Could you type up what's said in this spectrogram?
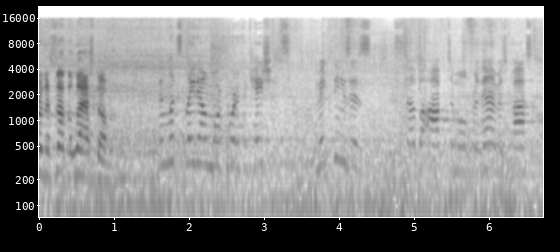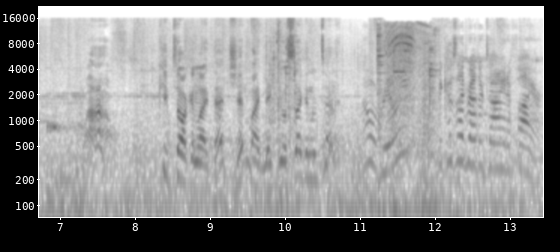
Sure that's not the last of them. Then let's lay down more fortifications. Make things as suboptimal for them as possible. Wow. You keep talking like that, Jinn might make you a second lieutenant. Oh, really? Because I'd rather die in a fire.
